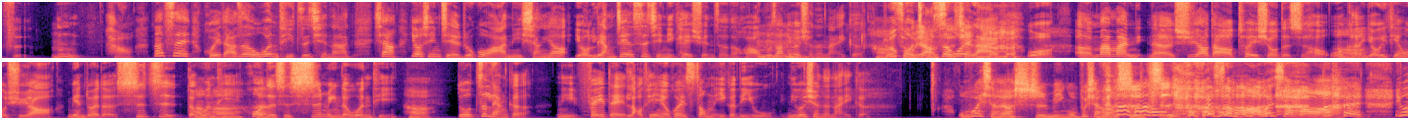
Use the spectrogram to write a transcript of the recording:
子。嗯，好。那在回答这个问题之前呢、啊，像佑心姐，如果啊你想要有两件事情你可以选择的话，我不知道你会选择哪一个。好如果假设未来 我呃慢慢呃需要到退休的时候，我可能嗯有一天我需要面对的失智的问题，嗯或者是失明的问题，哈，如果这两个你非得老天爷会送你一个礼物，你会选择哪一个？我会想要失明，我不想要失智。为什么？为什么？对，因为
